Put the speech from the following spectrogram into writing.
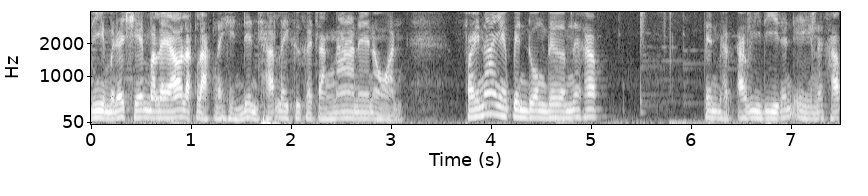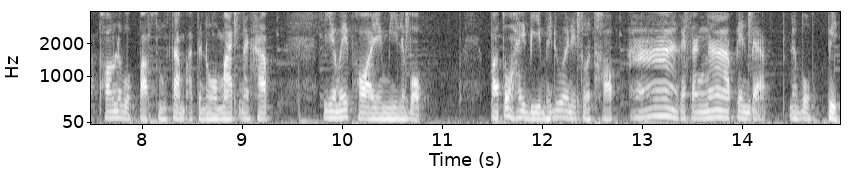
นี่มันได้เชนมาแล้วหลักๆเลยเห็นเด่นชัดเลยคือกระจังหน้าแน่นอน ไฟหน้ายังเป็นดวงเดิมนะครับเป็นแบบ LED นั่นเองนะครับพร้อมระบบปรับสูงต่ำอัตโนมัตินะครับยังไม่พอยังมีระบบออโต้ไฮบีมให้ด้วยในตัวท็อปอ่ากระจังหน้าเป็นแบบระบบปิด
